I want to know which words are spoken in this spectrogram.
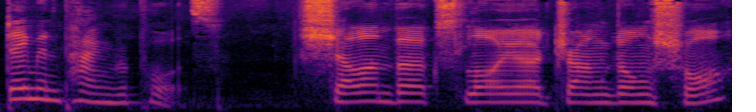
Damon Pang reports. Schellenberg's lawyer Zhang Dongshuo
